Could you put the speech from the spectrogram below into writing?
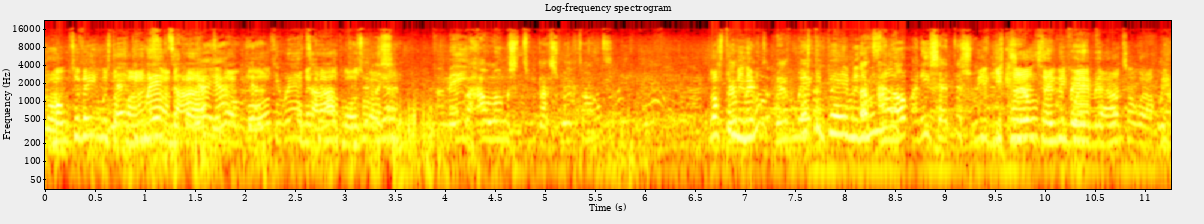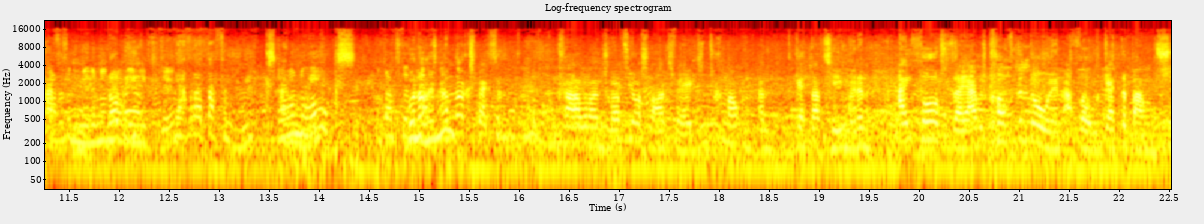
Motivating was the yeah, fans worked yeah, yeah. Yeah, and the crowd was Listen, for me. how long since we last worked hard? Lost the minimum. Lost the bare minimum. I know, and he said this week. You, you can't say we've worked out so we're that's the minimum that we need to do. We haven't had that for weeks no, and no. weeks. That's the we're minimum. Not, I'm not expecting Carlo Ancelotti or Slags Ferguson to come out and, and get that team winning. I thought today, I was confident going in, I thought we'd get the bounce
